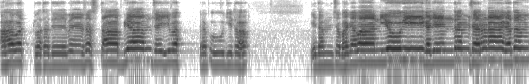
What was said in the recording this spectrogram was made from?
अहवत्वथ देवेशस्ताभ्यां चैव प्रपूजितः। इदं च भगवान् योगी गजेन्द्रं शरणागतं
